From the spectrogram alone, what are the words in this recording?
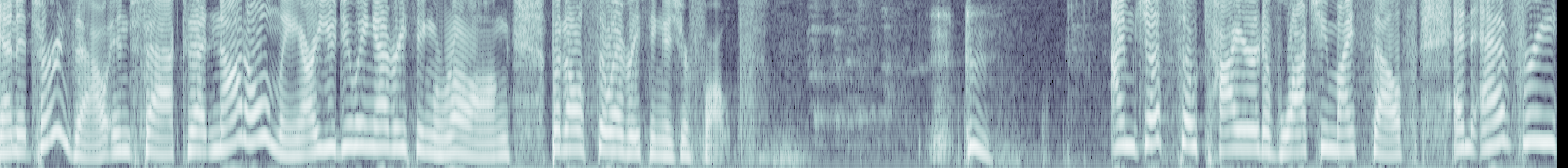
And it turns out, in fact, that not only are you doing everything wrong, but also everything is your fault. I'm just so tired of watching myself and every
